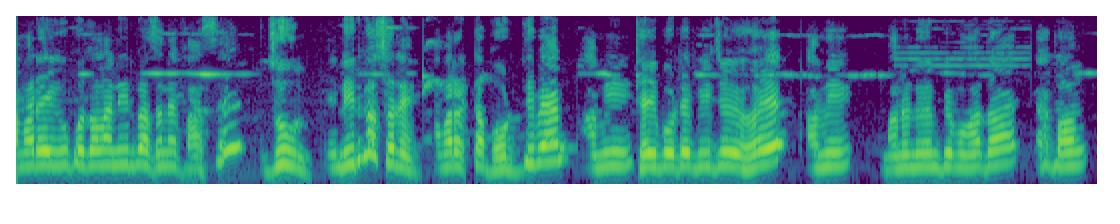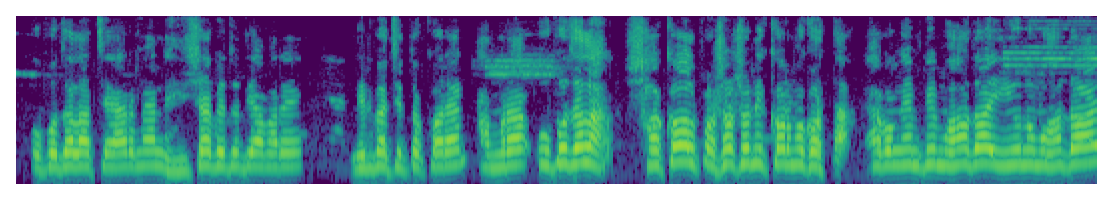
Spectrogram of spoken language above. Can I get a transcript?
আমার এই উপজেলা নির্বাচনে পাশে জুন, এই নির্বাচনে আমার একটা ভোট দিবেন। আমি সেই ভোটে বিজয়ী হয়ে আমি মাননীয় এমপি মহোদয় এবং উপজেলা চেয়ারম্যান হিসাবে যদি আমারে নির্বাচিত করেন। আমরা উপজেলার সকল প্রশাসনিক কর্মকর্তা এবং এমপি মহোদয়, ইউনো মহোদয়,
